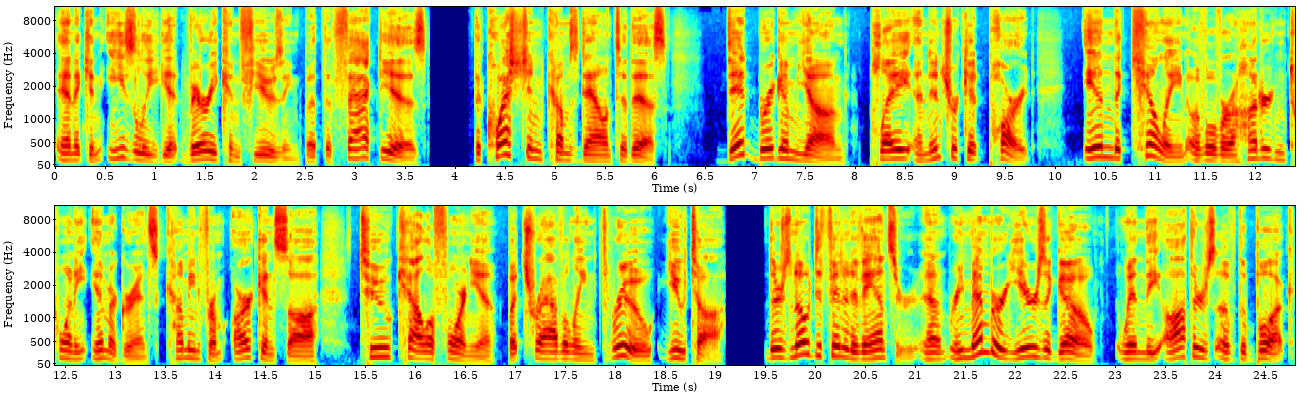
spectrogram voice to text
and it can easily get very confusing. But the fact is, the question comes down to this Did Brigham Young play an intricate part in the killing of over 120 immigrants coming from Arkansas to California, but traveling through Utah? There's no definitive answer. Uh, remember years ago when the authors of the book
